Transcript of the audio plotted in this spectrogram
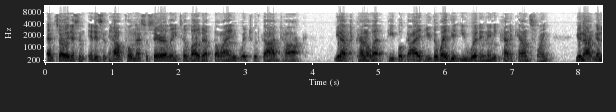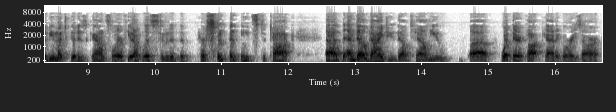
And so it isn't, it isn't helpful necessarily to load up the language with God talk. You have to kind of let people guide you the way that you would in any kind of counseling. You're not going to be much good as a counselor if you don't listen to the person that needs to talk. Uh, and they'll guide you. They'll tell you, uh, what their thought categories are.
